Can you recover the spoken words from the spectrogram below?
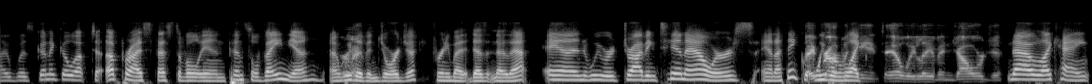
I was going to go up to Uprise Festival in Pennsylvania. Uh, we Right. live in Georgia, for anybody that doesn't know that. And we were driving 10 hours, and I think They we were like, can't tell we live in Georgia. no, I can't.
